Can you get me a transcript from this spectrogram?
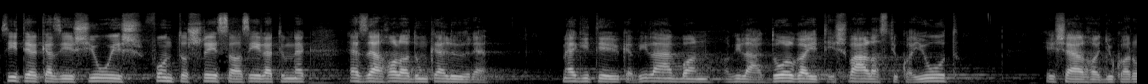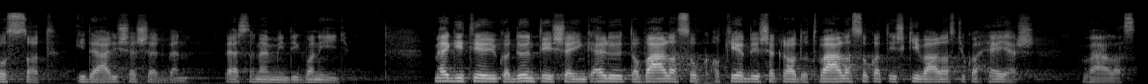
Az ítélkezés jó és fontos része az életünknek, ezzel haladunk előre. Megítéljük a világban a világ dolgait, és választjuk a jót, és elhagyjuk a rosszat ideális esetben. Persze nem mindig van így. Megítéljük a döntéseink előtt a válaszok, a kérdésekre adott válaszokat, és kiválasztjuk a helyes választ.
